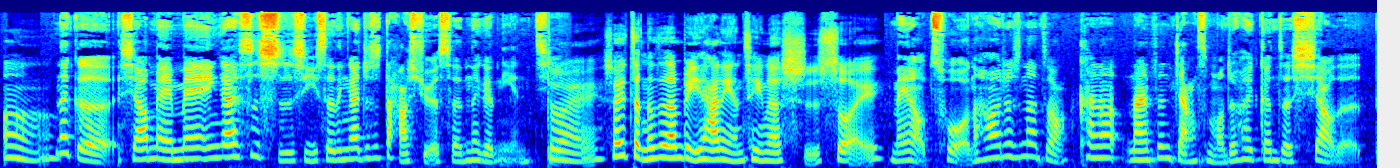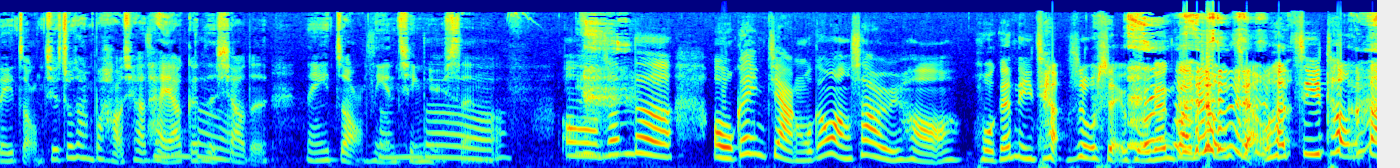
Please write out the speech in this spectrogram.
嗯，那个小妹妹应该是实习生，应该就是大学生那个年纪。，对，所以整个人比她年轻了十岁，没有错。然后就是那种看到男生讲什么都会跟着笑的那种，其实就算不好笑，她也要跟着笑的那一种年轻女生。哦，真的哦！我跟你讲，我跟王少宇哈，我跟你讲是我谁？我跟观众讲，我要激动到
